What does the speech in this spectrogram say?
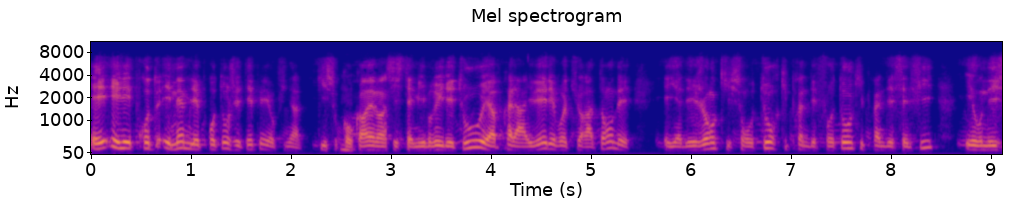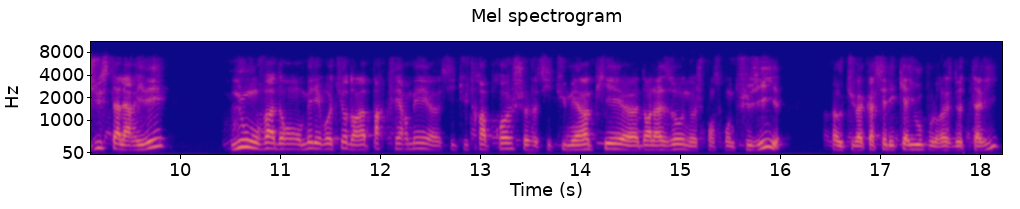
Et, les proto, et même les protos GTP au final, qui sont quand même un système hybride et tout. Et après l'arrivée, les voitures attendent et il y a des gens qui sont autour, qui prennent des photos, qui prennent des selfies. Et on est juste à l'arrivée nous, on va dans, on met les voitures dans un parc fermé. Euh, si tu te rapproches, euh, si tu mets un pied euh, dans la zone, je pense qu'on te fusille, ou tu vas casser des cailloux pour le reste de ta vie.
